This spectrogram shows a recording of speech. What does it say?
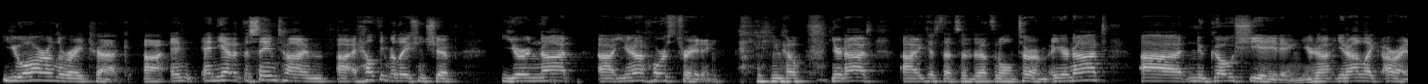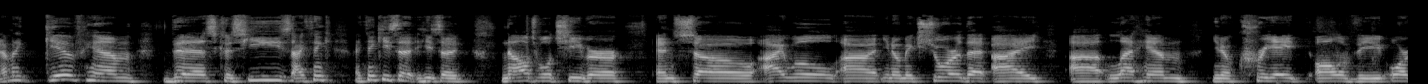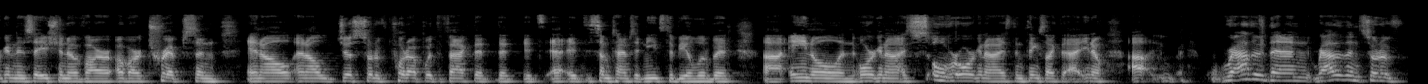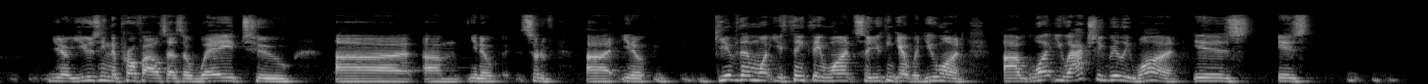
You are on the right track, uh, and and yet at the same time, uh, a healthy relationship, you're not uh, you're not horse trading. you know, you're not. I guess that's a, that's an old term. You're not uh, negotiating. You're not. You're not like, all right, I'm going to give him this because he's. I think. I think he's a he's a knowledgeable achiever, and so I will. Uh, you know, make sure that I uh, let him, you know, create all of the organization of our of our trips, and and I'll and I'll just sort of put up with the fact that that it's uh, it, sometimes it needs to be a little bit uh, anal and organized, over organized, and things like that. You know, uh, rather than rather than sort of you know using the profiles as a way to uh, um, you know sort of uh, you know give them what you think they want so you can get what you want um, what you actually really want is is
